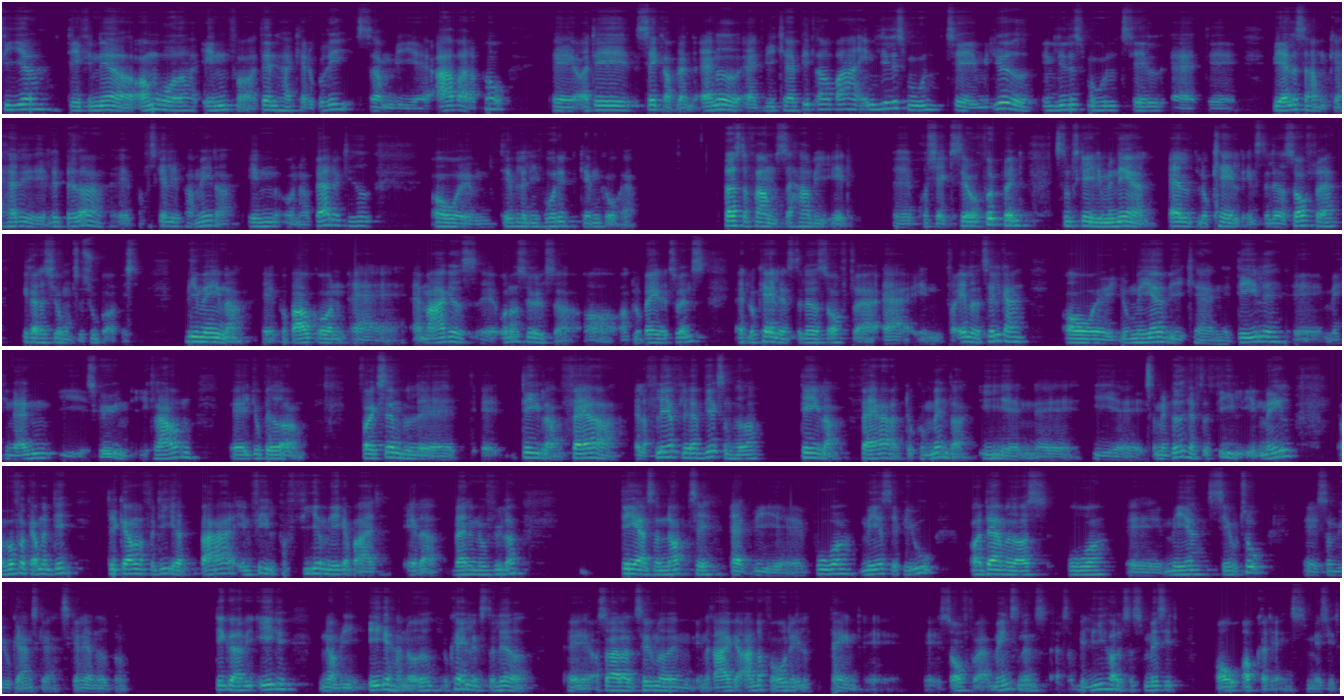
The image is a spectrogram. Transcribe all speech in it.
fire definerede områder inden for den her kategori, som vi arbejder på, Øh, og det sikrer blandt andet, at vi kan bidrage bare en lille smule til miljøet, en lille smule til, at øh, vi alle sammen kan have det lidt bedre øh, på forskellige parametre inden under bæredygtighed. Og øh, det vil jeg lige hurtigt gennemgå her. Først og fremmest så har vi et øh, projekt Zero Footprint, som skal eliminere alt lokalt installeret software i relation til SuperOffice. Vi mener øh, på baggrund af, af markedsundersøgelser øh, og, og globale trends, at lokalt installeret software er en forældet tilgang, og øh, jo mere vi kan dele øh, med hinanden i skyen, i clouden, øh, jo bedre. For eksempel øh, deler færre eller flere og flere virksomheder deler færre dokumenter i en, øh, i, øh, som en vedhæftet fil i en mail. Og hvorfor gør man det? Det gør man, fordi at bare en fil på 4 megabyte, eller hvad det nu fylder, det er altså nok til, at vi øh, bruger mere CPU, og dermed også bruger øh, mere CO2, øh, som vi jo gerne skal skalere ned på. Det gør vi ikke, når vi ikke har noget lokalt installeret, øh, og så er der til med en, en række andre fordele, rent øh, øh software maintenance, altså vedligeholdelsesmæssigt og opgraderingsmæssigt.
